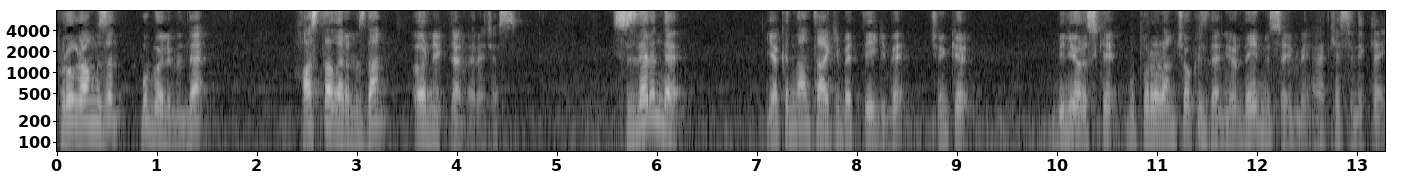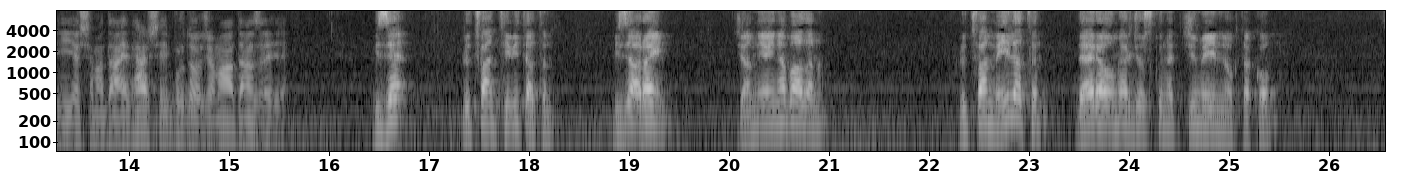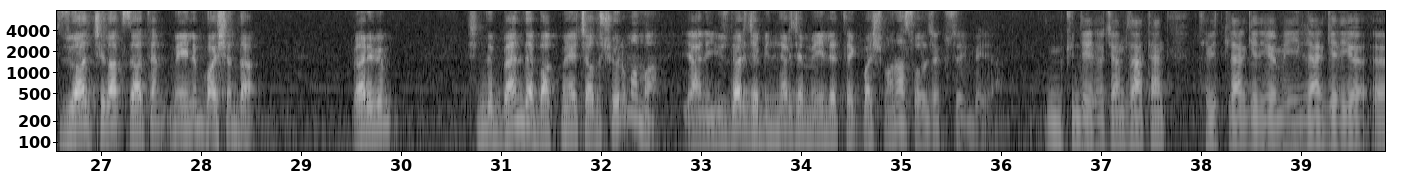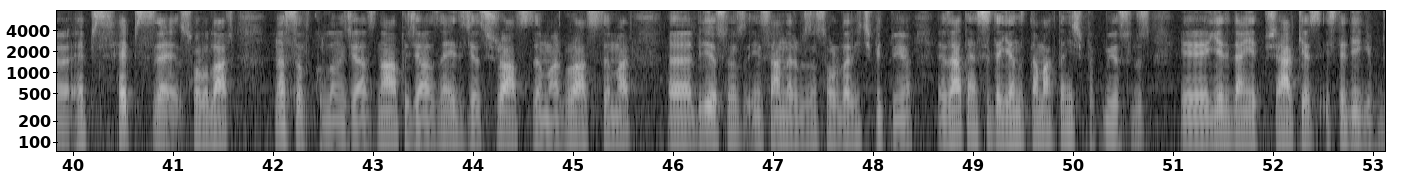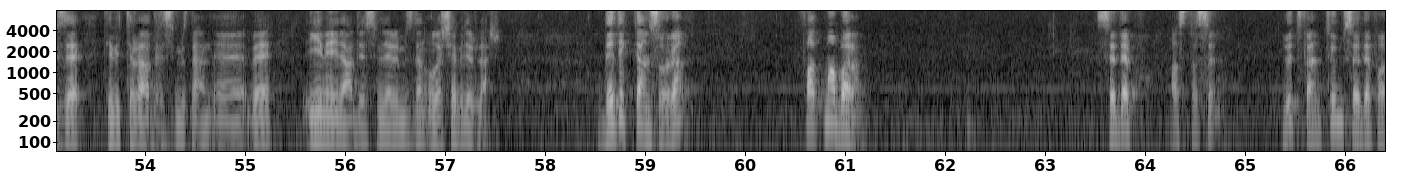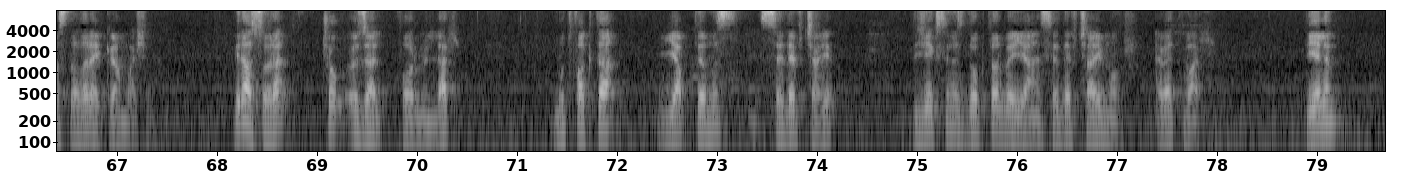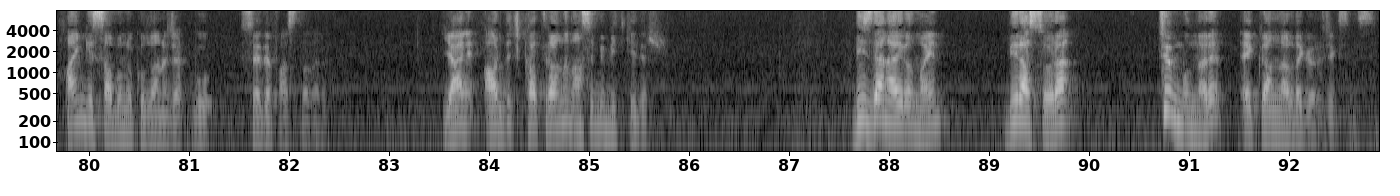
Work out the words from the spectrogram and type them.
Programımızın bu bölümünde hastalarımızdan örnekler vereceğiz. Sizlerin de yakından takip ettiği gibi çünkü biliyoruz ki bu program çok izleniyor değil mi Hüseyin Bey? Evet kesinlikle iyi yaşama dair her şey burada hocam A'dan Z'ye. Bize lütfen tweet atın. Bizi arayın. Canlı yayına bağlanın. Lütfen mail atın. draomercoskun.gmail.com Zühal Çılak zaten mailin başında. Garibim. Şimdi ben de bakmaya çalışıyorum ama yani yüzlerce binlerce maille tek başıma nasıl olacak Hüseyin Bey ya? Mümkün değil hocam. Zaten tweetler geliyor, mailler geliyor. Ee, hepsi, hep size sorular. Nasıl kullanacağız, ne yapacağız, ne edeceğiz? Şu rahatsızlığım var, bu rahatsızlığım var. Ee, biliyorsunuz insanlarımızın soruları hiç bitmiyor. E, zaten siz de yanıtlamaktan hiç bıkmıyorsunuz. Ee, 7'den 70'e herkes istediği gibi bize Twitter adresimizden e, ve e-mail adreslerimizden ulaşabilirler. Dedikten sonra Fatma Baran. Sedef hastası. Lütfen tüm sedef hastaları ekran başına. Biraz sonra çok özel formüller. Mutfakta yaptığımız sedef çayı. Diyeceksiniz doktor bey yani sedef çayı mı olur? Evet var. Diyelim hangi sabunu kullanacak bu sedef hastaları? Yani ardıç katranı nasıl bir bitkidir? Bizden ayrılmayın. Biraz sonra tüm bunları ekranlarda göreceksiniz.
